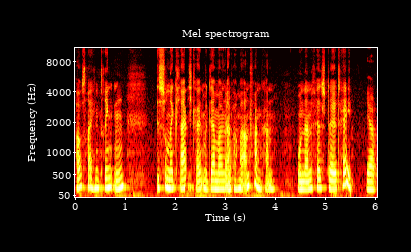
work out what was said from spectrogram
ausreichend trinken ist schon eine Kleinigkeit, mit der man einfach mal anfangen kann und dann feststellt, hey. Ja,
